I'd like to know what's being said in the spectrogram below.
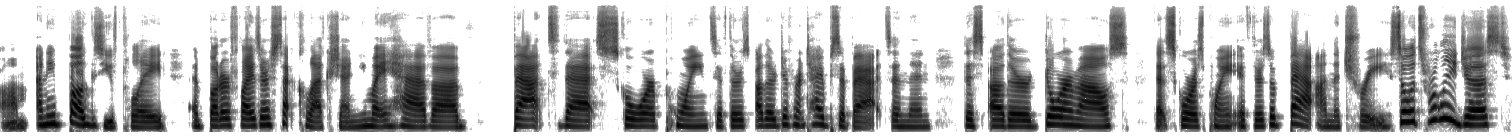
um, any bugs you've played, and butterflies are a set collection. You might have uh, bats that score points if there's other different types of bats, and then this other dormouse that scores point if there's a bat on the tree. So it's really just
